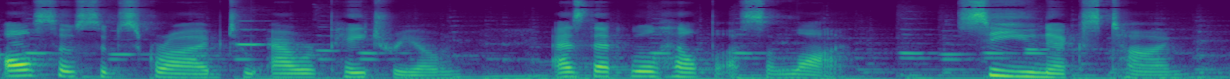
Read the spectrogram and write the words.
Also subscribe to our Patreon as that will help us a lot. See you next time.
